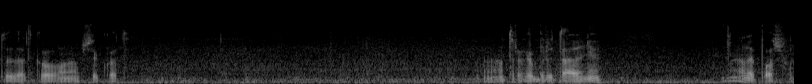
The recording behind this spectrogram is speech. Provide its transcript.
Dodatkowo na przykład. No, trochę brutalnie. No, ale poszło.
